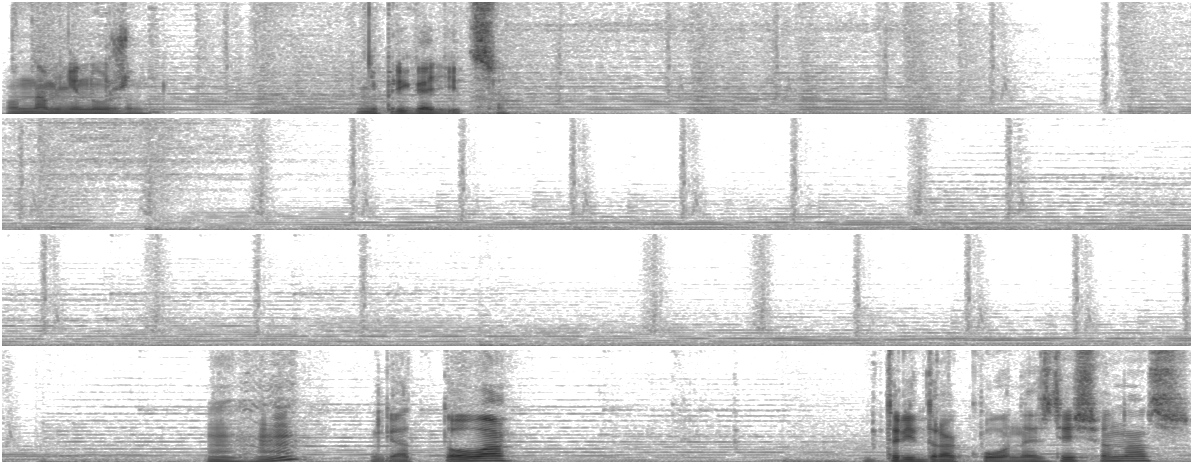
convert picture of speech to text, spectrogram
Он нам не нужен. Не пригодится. Угу, готово. Три дракона здесь у нас.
